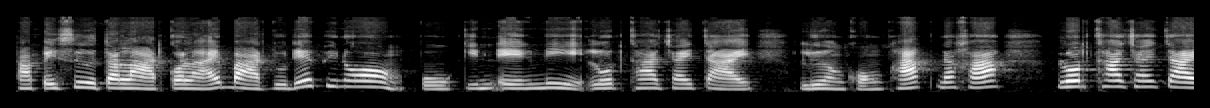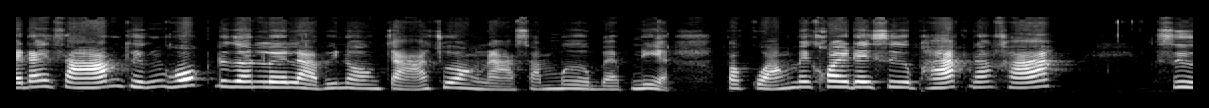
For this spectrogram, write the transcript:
ถ้าไปซื้อตลาดก็หลายบาทอยู่เด้พี่น้อง ปลูกกินเองนี่ลดค่าใช้จ่ายเรื่องของพักนะคะ ลดค่าใช้จ่ายได้ 3 ถึง 6 เดือนเลยล่ะพี่น้องจ๋าช่วงหนาซัมเมอร์แบบเนี้ยปากหวังไม่ค่อยได้ซื้อพักนะคะซื้อ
